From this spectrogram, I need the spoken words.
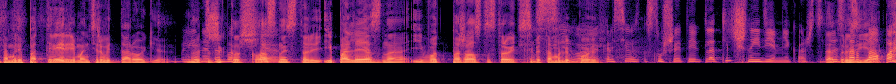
там или под Тверь ремонтировать дороги? Блин, ну это, это же вообще- классная история. И полезно. И вот, пожалуйста, стройте себе там Красиво, любовь. Красиво. Слушай, это отличная идея, мне кажется, Да, для друзья. стартапа.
